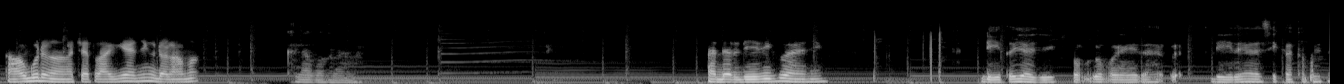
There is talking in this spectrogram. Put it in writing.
tahu gue udah gak ngechat lagi anjing udah lama Kenapa kenapa? sadar diri gue anjing Di itu ya Ji. Gue pengen itu. Di itu ada secret apa itu?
